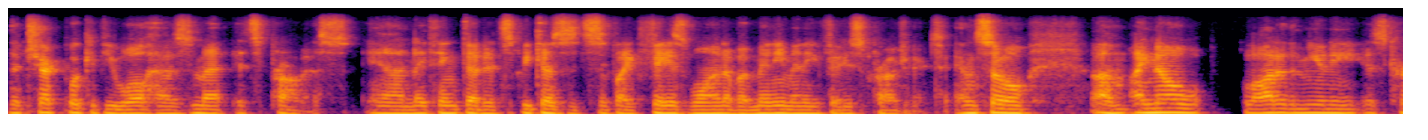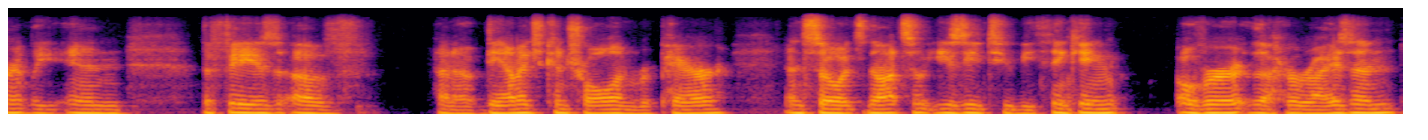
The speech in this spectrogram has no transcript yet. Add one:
the checkbook, if you will, has met its promise, and I think that it's because it's like phase one of a many many phase project. And so, um, I know a lot of the Muni is currently in the phase of kind of damage control and repair. And so it's not so easy to be thinking over the horizon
